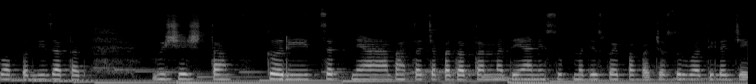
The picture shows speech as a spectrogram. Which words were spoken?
वापरली जातात. विशेषतः करी चटण्या भाताच्या पदार्थांमध्ये आणि सूपमध्ये स्वयंपाकाच्या सुरुवातीला जे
